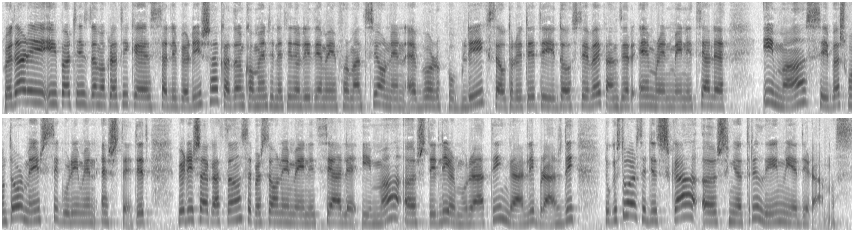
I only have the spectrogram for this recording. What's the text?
Kryetari i Partisë Demokratike Sali Berisha ka dhënë komentin e tij në lidhje me informacionin e bërë publik se autoriteti i dosjeve ka nxjerrë emrin me iniciale IM si bashkëpunëtor me ish sigurimin e shtetit. Berisha ka thënë se personi me iniciale IM është Ilir Murati nga Librazhdi, duke shtuar se gjithçka është një trillim i Edi Ramës.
